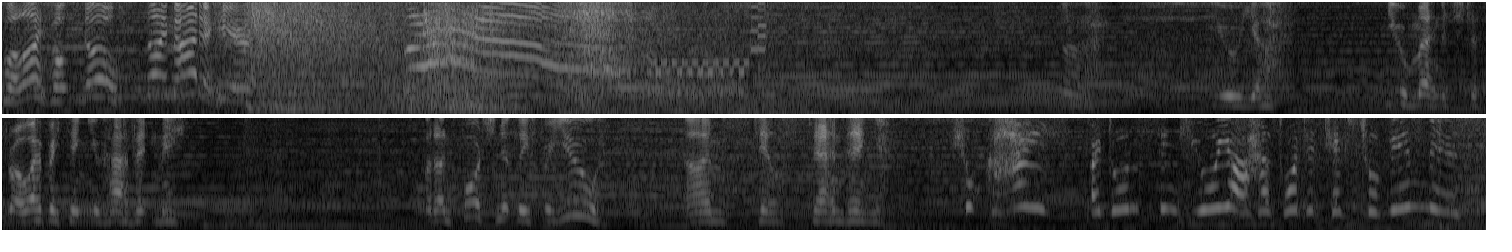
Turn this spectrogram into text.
Well, I vote no. I'm out of here. Ah! Ugh. Yuya, uh, you managed to throw everything you have at me. But unfortunately for you, I'm still standing. You guys, I don't think Yuya has what it takes to win this.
